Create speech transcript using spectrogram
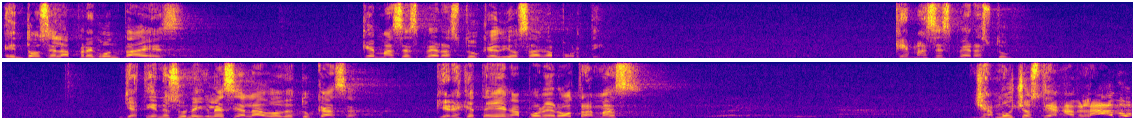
Entonces la pregunta es, ¿qué más esperas tú que Dios haga por ti? ¿Qué más esperas tú? Ya tienes una iglesia al lado de tu casa. ¿Quieres que te lleguen a poner otra más? Ya muchos te han hablado.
